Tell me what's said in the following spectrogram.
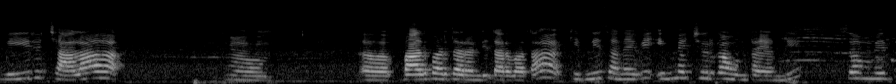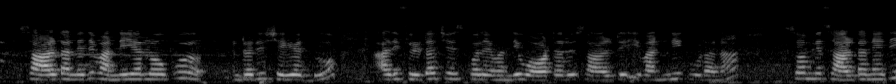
మీరు చాలా బాధపడతారండి తర్వాత. కిడ్నీస్ అనేవి ఇమ్మెచ్యూర్గా ఉంటాయండి. సో మీరు సాల్ట్ అనేది వన్ ఇయర్ లోపు ఇంట్రడ్యూస్ చేయొద్దు. అది ఫిల్టర్ చేసుకోలేమండి. వాటర్ సాల్ట్ ఇవన్నీ కూడా సో మీరు సాల్ట్ అనేది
